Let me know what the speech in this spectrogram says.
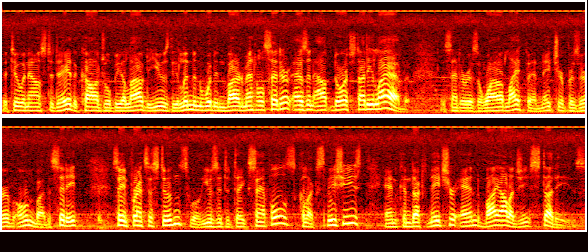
The two announced today the college will be allowed to use the Lindenwood Environmental Center as an outdoor study lab. The center is a wildlife and nature preserve owned by the city. St. Francis students will use it to take samples, collect species, and conduct nature and biology studies.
